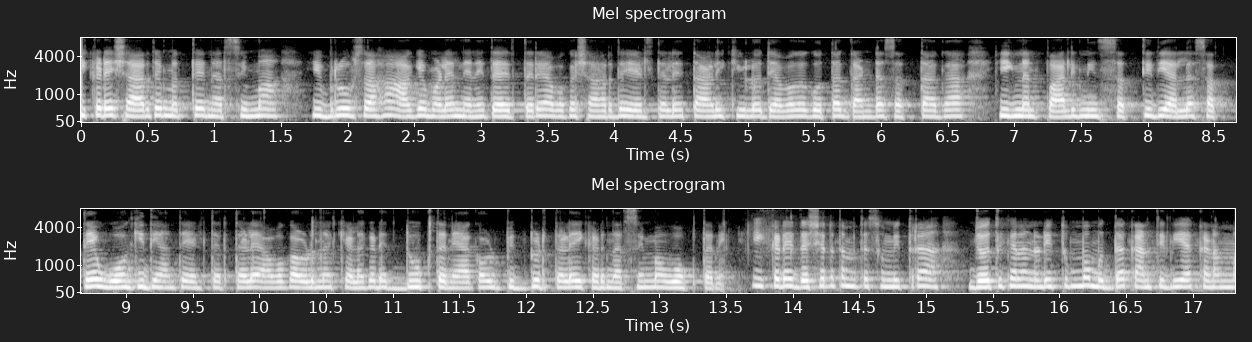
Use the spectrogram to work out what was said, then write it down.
ಈ ಕಡೆ ಶಾರದೆ ಮತ್ತು ನರಸಿಂಹ ಇಬ್ಬರೂ ಸಹ ಹಾಗೆ ಮಳೆ ನೆನೀತಾ ಇರ್ತಾರೆ. ಅವಾಗ ಶಾರದೆ ಹೇಳ್ತಾಳೆ, ತಾಳಿ ಕೀಳೋದು ಯಾವಾಗ ಗೊತ್ತಾ? ಗಂಡ ಸತ್ತಾಗ. ಈಗ ನನ್ನ ಪಾಲಿಗೆ ನೀನು ಸತ್ತಿದೆಯಾ? ಅಲ್ಲ, ಸತ್ತೇ ಹೋಗಿದೆಯಾ ಅಂತ ಹೇಳ್ತಾ ಇರ್ತಾಳೆ. ಅವಾಗ ಅವಳನ್ನ ಕೆಳಗಡೆ ದೂಕ್ತಾನೆ. ಆಗ ಅವಳು ಬಿದ್ದುಬಿಡ್ತಾಳೆ ಈ ಕಡೆ ನರಸಿಂಹ ಹೋಗ್ತಾನೆ. ಈ ಕಡೆ ದಶರಥ ಮತ್ತು ಸುಮಿತ್ರ, ಜ್ಯೋತಿಕನ ನೋಡಿ ತುಂಬ ಮುದ್ದಾಗಿ ಕಾಣ್ತಿದೀಯಾ? ಕಣಮ್ಮ,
